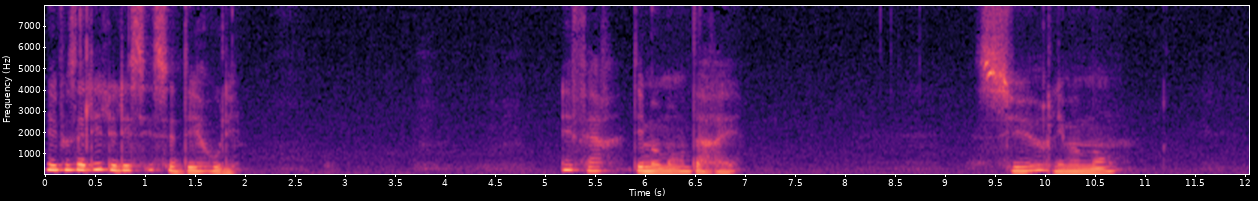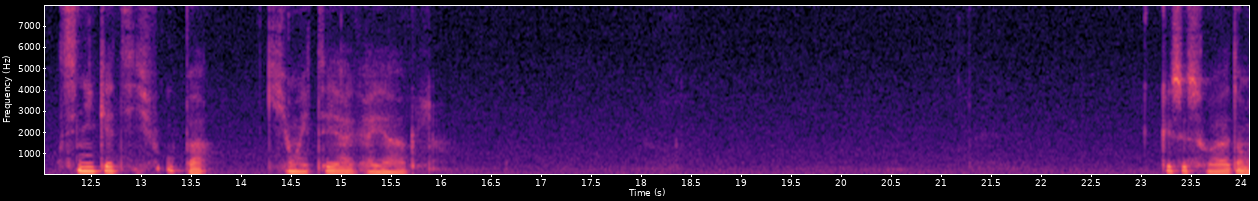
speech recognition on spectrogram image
Et vous allez le laisser se dérouler et faire des moments d'arrêt sur les moments significatifs ou pas, qui ont été agréables. Que ce soit dans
